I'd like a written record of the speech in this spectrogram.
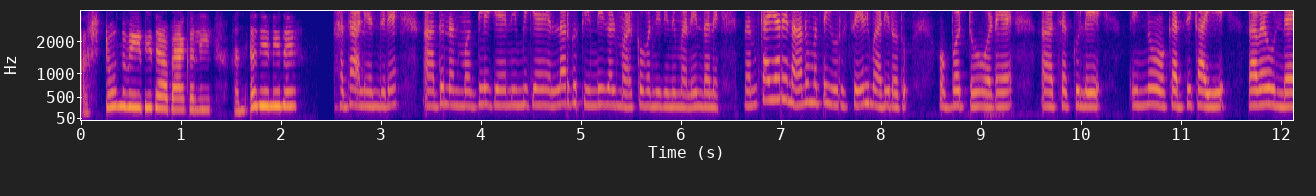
ಅಷ್ಟೊಂದು ವೇಟ್ ಇದೆ ಆ ಬ್ಯಾಗಲ್ಲಿ ಅಂಥದ್ದೇನಿದೆ? ಅದಾಳಿ ಅಂದ್ರೆ ಅದು ನನ್ನ ಮಗಳಿಗೆ ನಿಮಗೆ ಎಲ್ಲರಿಗೂ ತಿಂಡಿಗಳು ಮಾಡ್ಕೊಂಡು ಬಂದಿದ್ದೀನಿ ಮನೆಯಿಂದಾನೆ. ನನ್ನ ಕೈಯಾರೆ ನಾನು ಮತ್ತೆ ಇವರು ಸೇಲ್ ಮಾಡಿರೋದು. ಒಬ್ಬಟ್ಟು ವಡೆ ಆ, ಚಕ್ಕುಲಿ ಇನ್ನು ಕರ್ಜಿಕಾಯಿ ರವೆ ಉಂಡೆ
